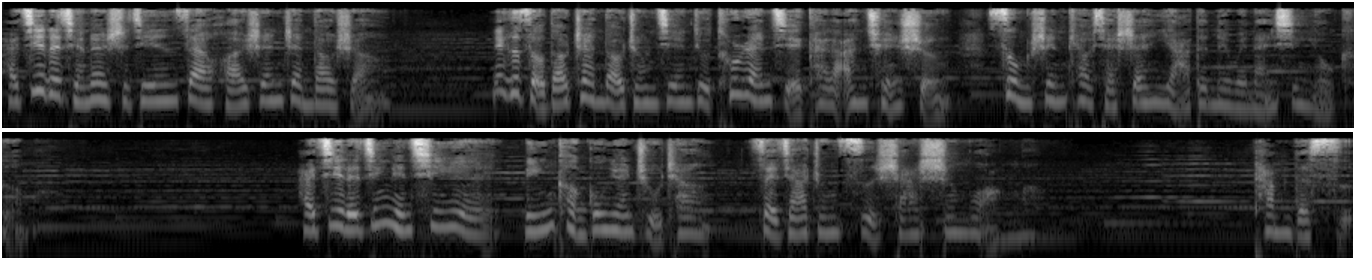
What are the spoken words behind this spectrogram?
还记得前段时间在华山栈道上。那个走到栈道中间就突然解开了安全绳，纵身跳下山崖的那位男性游客吗？还记得今年七月林肯公园主唱在家中自杀身亡吗？他们的死，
